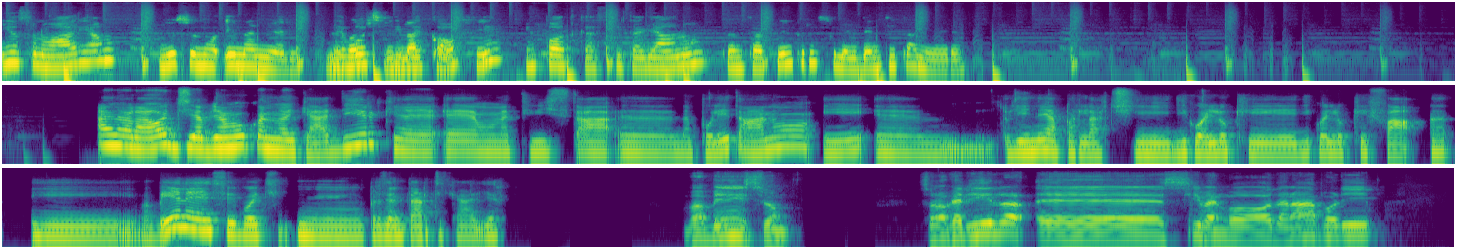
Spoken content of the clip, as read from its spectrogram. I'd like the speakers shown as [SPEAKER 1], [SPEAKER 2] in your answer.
[SPEAKER 1] io sono Aria.
[SPEAKER 2] Io sono Emanuele.
[SPEAKER 1] Le, Le voci di Black Coffee, Coffee, il podcast italiano
[SPEAKER 2] senza filtri sulle identità nere.
[SPEAKER 3] Allora, oggi abbiamo con noi Kadir, che è un attivista eh, napoletano e eh, viene a parlarci di quello che, di quello che fa. E va bene se vuoi ti, mh, mm, presentarti, Kadir?
[SPEAKER 4] Va benissimo. Sono Kadir, e sì, vengo da Napoli.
